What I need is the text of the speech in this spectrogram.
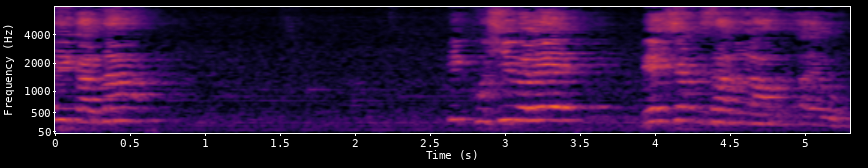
ਬੇਨਤੀ ਕਰਦਾ ਵੀ ਖੁਸ਼ੀ ਵੇਲੇ ਬੇਸ਼ੱਕ ਸਾਨੂੰ ਨਾ ਬਤਾਇਓ।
